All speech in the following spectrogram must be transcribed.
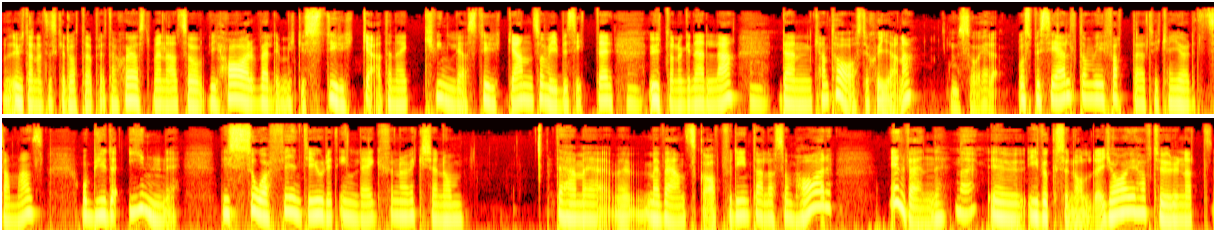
utan att det ska låta pretentiöst, men alltså vi har väldigt mycket styrka. Den här kvinnliga styrkan som vi besitter Mm. utan att gnälla, Mm. den kan ta oss till skyarna. Men så är det. Och speciellt om vi fattar att vi kan göra det tillsammans. Och bjuda in. Det är så fint. Jag gjorde ett inlägg för några veckor sedan om det här med, med, med vänskap. För det är inte alla som har en vän eh, i vuxen ålder. Jag har ju haft turen att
